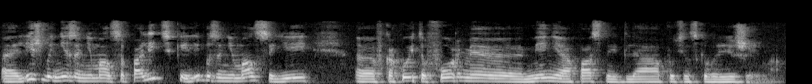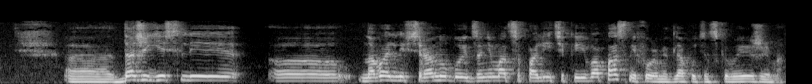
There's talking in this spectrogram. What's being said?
Э, лишь бы не занимался политикой, либо занимался ей э, в какой-то форме менее опасной для путинского режима. Даже если Э, Навальный все равно будет заниматься политикой и в опасной форме для путинского режима,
